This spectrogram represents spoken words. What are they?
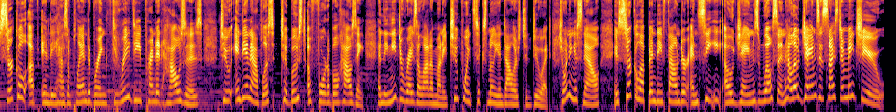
Circle Up Indy has a plan to bring 3D printed houses to Indianapolis to boost affordable housing. And they need to raise a lot of money $2.6 million to do it. Joining us now is Circle Up Indy founder and CEO James Wilson. Hello, James. It's nice to meet you.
